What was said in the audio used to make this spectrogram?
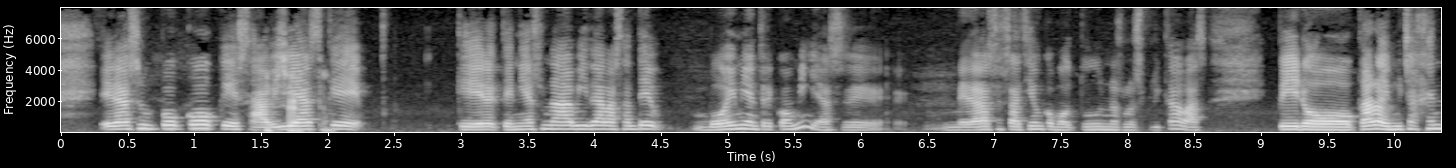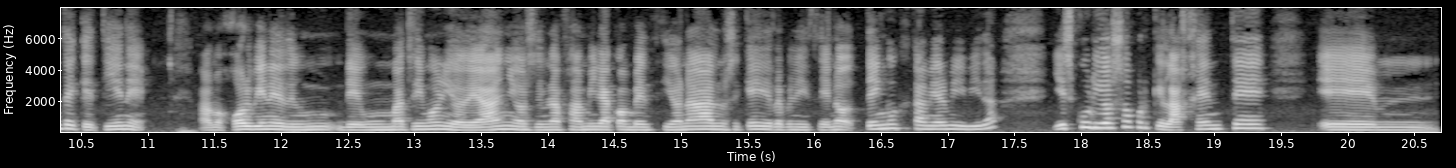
eras un poco que sabías que, que, tenías una vida bastante bohemia, entre comillas. Eh, me da la sensación como tú nos lo explicabas. Pero claro, hay mucha gente que tiene a lo mejor viene de un, de un matrimonio de años, de una familia convencional, no sé qué, y de repente dice, no, tengo que cambiar mi vida. Y es curioso porque la gente... Eh,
